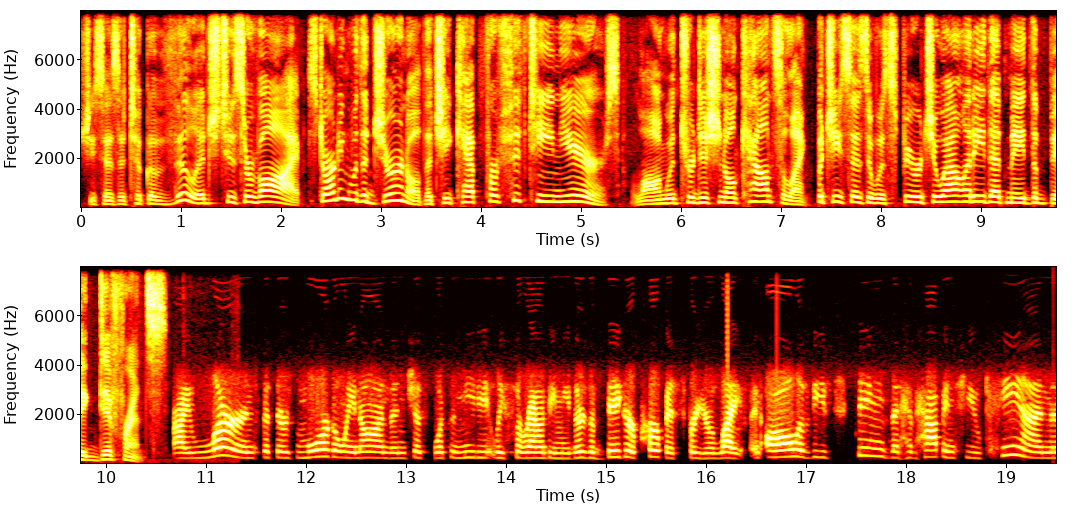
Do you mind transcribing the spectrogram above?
She says it took a village to survive, starting with a journal that she kept for 15 years, along with traditional counseling. But she says it was spirituality that made the big difference. I learned that there's more going on than just what's immediately surrounding me. There's a bigger purpose for your life. And all of these things that have happened to you can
